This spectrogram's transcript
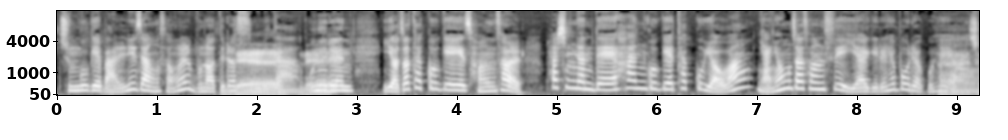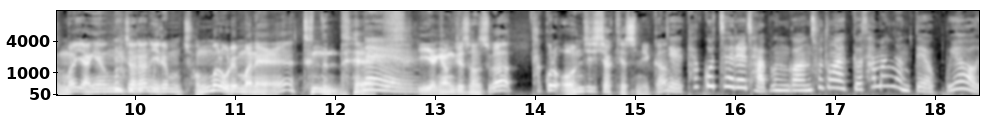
중국의 만리장성을 무너뜨렸습니다. 네, 네. 오늘은 이 여자 탁구계의 전설 80년대 한국의 탁구 여왕 양영자 선수의 이야기를 해보려고 아, 해요. 아, 정말 양영자란 이름 정말 오랜만에 듣는데 네. 이 양영자 선수가 탁구를 언제 시작했습니까? 네, 탁구채를 잡은 건 초등학교 3학년 때였고요.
